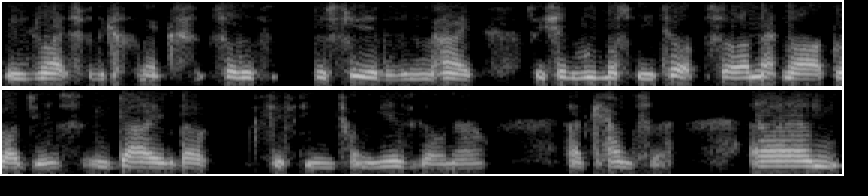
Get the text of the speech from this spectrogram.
who writes for the comics. So there's, there's three of us in High. So he said, we must meet up. So I met Mark Rogers, who died about 15, 20 years ago now, had cancer. Um,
